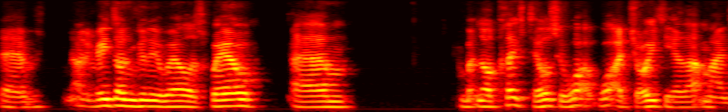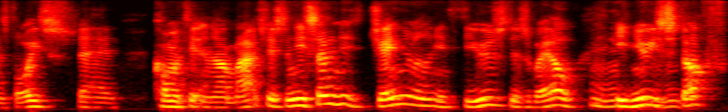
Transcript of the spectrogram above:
I, uh, they done really well as well. Um, but no, Clive Tyldesley what what a joy to hear that man's voice uh, commentating our matches, and he sounded genuinely enthused as well. Mm-hmm. He knew his mm-hmm. stuff.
